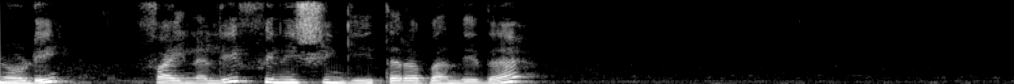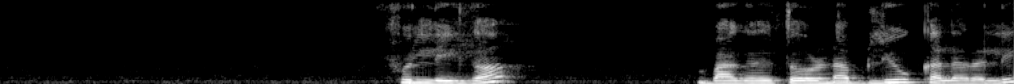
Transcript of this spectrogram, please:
ನೋಡಿ ಫೈನಲಿ ಫಿನಿಶಿಂಗ್ ಈ ಥರ ಬಂದಿದೆ. ಫುಲ್ ಈಗ ಬಾಗಿಲು ತೋರಣ ಬ್ಲೂ ಕಲರಲ್ಲಿ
